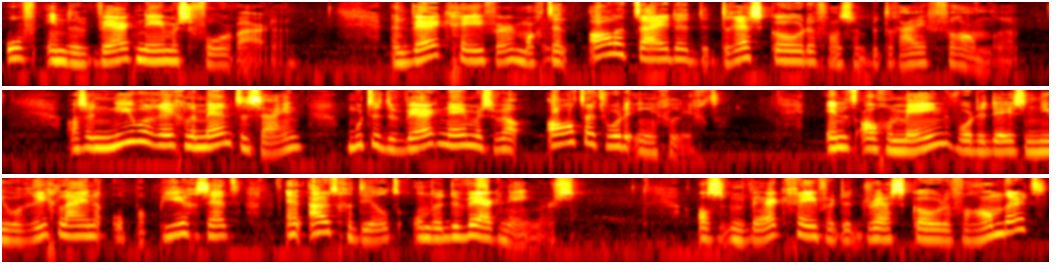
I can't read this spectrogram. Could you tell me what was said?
of in de werknemersvoorwaarden. Een werkgever mag ten alle tijde de dresscode van zijn bedrijf veranderen. Als er nieuwe reglementen zijn, moeten de werknemers wel altijd worden ingelicht. In het algemeen worden deze nieuwe richtlijnen op papier gezet en uitgedeeld onder de werknemers. Als een werkgever de dresscode verandert,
